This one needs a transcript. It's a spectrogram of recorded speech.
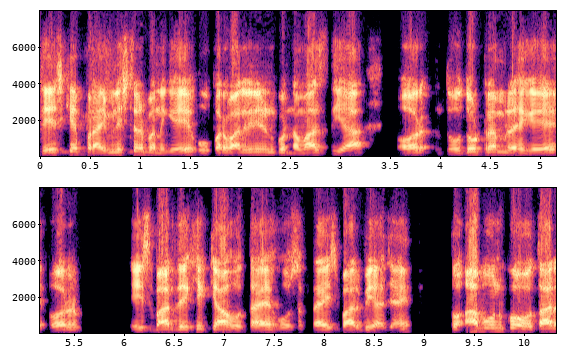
देश के प्राइम मिनिस्टर बन गए, ऊपर वाले ने उनको नवाज़ दिया और दो दो टर्म रह गए और इस बार देखिए क्या होता है, हो सकता है इस बार भी आ जाए तो अब उनको अवतार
